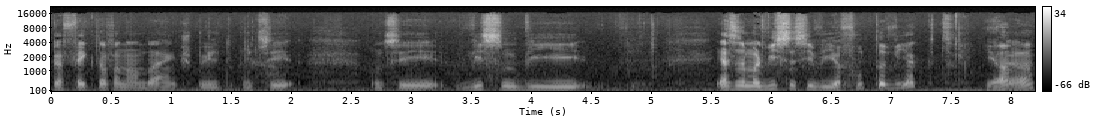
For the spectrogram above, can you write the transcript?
perfekt aufeinander eingespielt und sie, und sie wissen, wie. Erstens einmal wissen sie, wie ihr Futter wirkt. Ja.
